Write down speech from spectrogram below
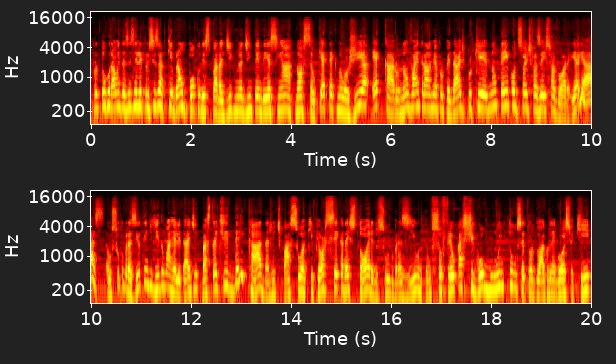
O produtor rural, ainda às vezes, ele precisa quebrar um pouco desse paradigma de entender assim: ah, nossa, o que é tecnologia é caro, não vai entrar na minha propriedade porque não tem condições de fazer isso agora. E aliás, o sul do Brasil tem vivido uma realidade bastante delicada. A gente passou aqui a pior seca da história do sul do Brasil, então sofreu, castigou muito o setor do agronegócio aqui.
